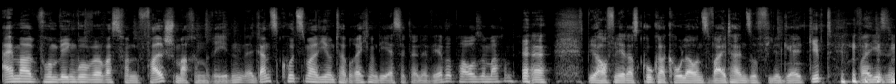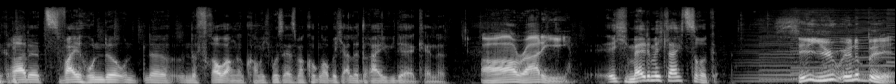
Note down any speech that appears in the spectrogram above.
einmal von wegen, wo wir was von falsch machen reden, äh, ganz kurz mal hier unterbrechen und die erste kleine Werbepause machen. wir hoffen ja, dass Coca-Cola uns weiterhin so viel Geld gibt, weil hier sind gerade zwei Hunde und eine, eine Frau angekommen. Ich muss erst mal gucken, ob ich alle drei wiedererkenne. Alrighty. Ich melde mich gleich zurück. See you in a bit.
